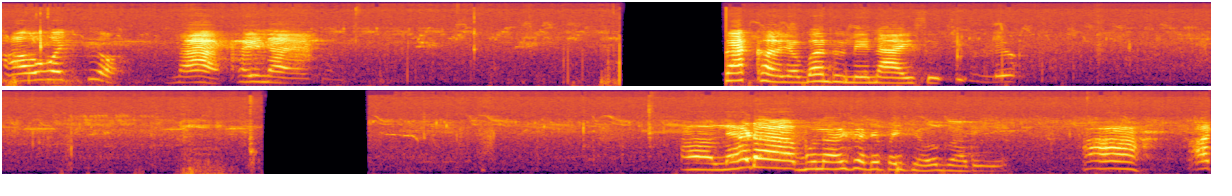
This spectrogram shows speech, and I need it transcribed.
ખાવું જ કયો ના ખાઈ ના રાખડ્યો, બંધ લઈને આવીશું લેડા હા, આ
